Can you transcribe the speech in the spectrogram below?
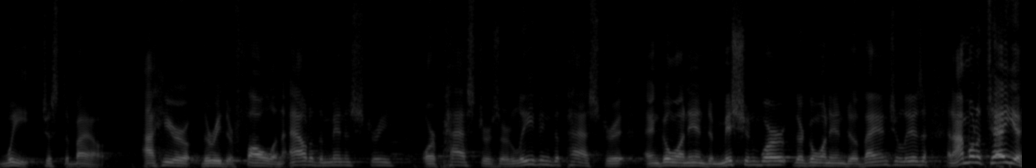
week, just about, I hear they're either falling out of the ministry or pastors are leaving the pastorate and going into mission work, they're going into evangelism. And I'm going to tell you,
